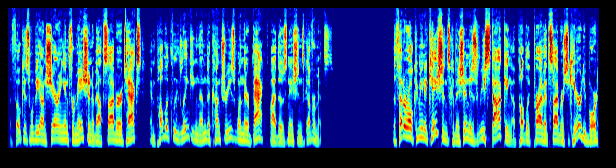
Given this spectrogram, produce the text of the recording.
the focus will be on sharing information about cyber attacks and publicly linking them to countries when they're backed by those nations' governments. The Federal Communications Commission is restocking a public private cybersecurity board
